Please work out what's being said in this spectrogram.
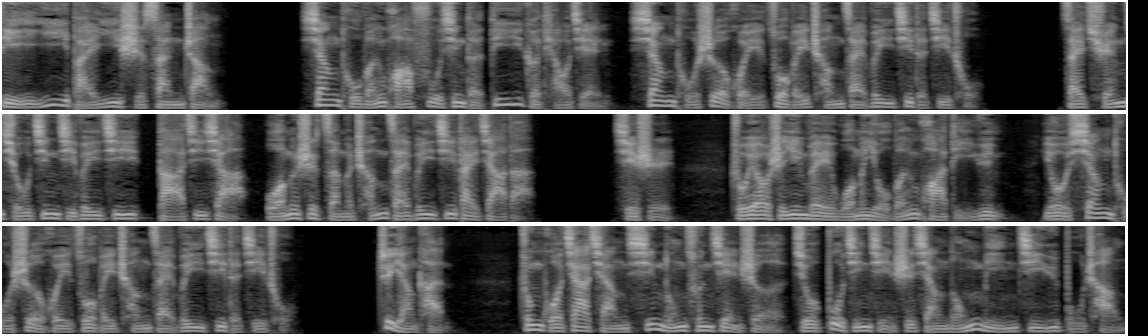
第一百一十三章，乡土文化复兴的第一个条件：乡土社会作为承载危机的基础。在全球经济危机打击下，我们是怎么承载危机代价的？其实，主要是因为我们有文化底蕴，有乡土社会作为承载危机的基础。这样看，中国加强新农村建设，就不仅仅是向农民给予补偿。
